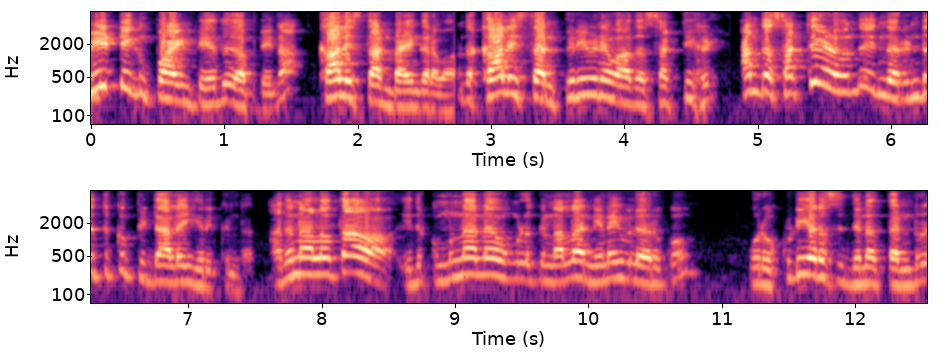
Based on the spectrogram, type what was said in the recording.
மீட்டிங் பாயிண்ட் எது அப்படின்னா காலிஸ்தான் பயங்கரவாதம். அந்த காலிஸ்தான் பிரிவினைவாத சக்திகள் அந்த சக்திகள் வந்து இந்த ரெண்டுத்துக்கும் பின்னாலே இருக்கின்றது. அதனால தான் இதுக்கு முன்னால உங்களுக்கு நல்லா நினைவுல இருக்கும். ஒரு குடியரசு தினத்தன்று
